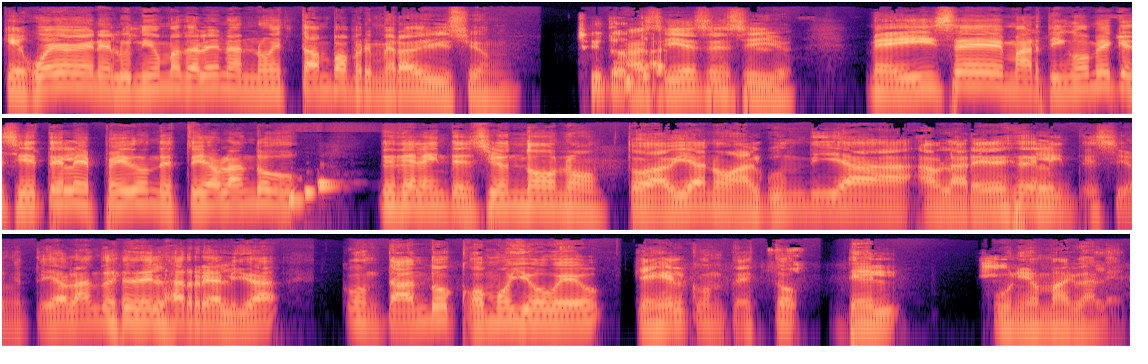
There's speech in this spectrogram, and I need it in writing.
que juegan en el Unión Magdalena no están para primera división. Así de sencillo. Me dice Martín Gómez que si este es el space donde estoy hablando desde la intención. No, no, todavía no. Algún día hablaré desde la intención. Estoy hablando desde la realidad, contando cómo yo veo que es el contexto del Unión Magdalena.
